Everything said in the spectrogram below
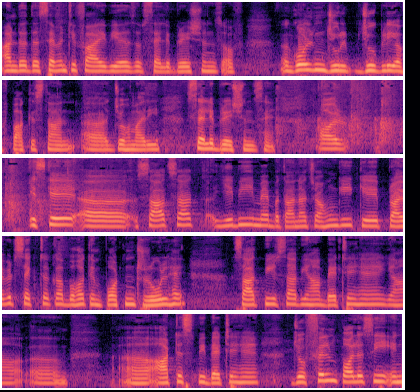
under the 75 years of celebrations of uh, golden jubilee of pakistan uh, जो हमारी celebrations हैं। और इसके uh, साथ साथ ये भी मैं बताना चाहूँगी कि प्राइवेट सेक्टर का बहुत इम्पोर्टेंट रोल है। साथ पीर साहब यहाँ बैठे हैं यहाँ आर्टिस्ट भी बैठे हैं जो फ़िल्म पॉलिसी इन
